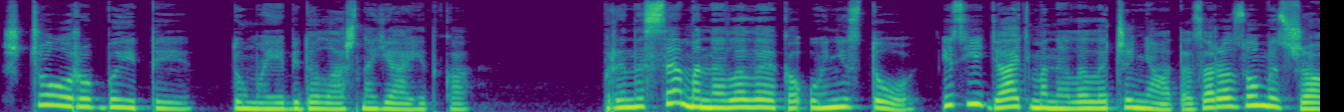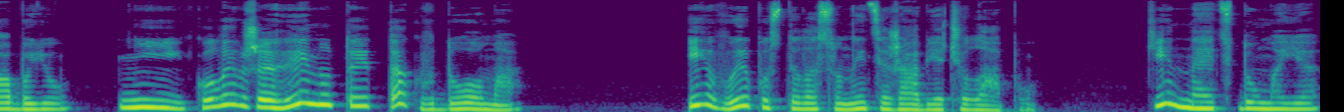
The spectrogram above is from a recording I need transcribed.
Що робити? думає бідолашна ягідка. Принесе мене лелека у гніздо і з'їдять мене лелеченята заразом із жабою. Ні, коли вже гинути, так вдома. І випустила суниця жаб'ячу лапу. Кінець, думає,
